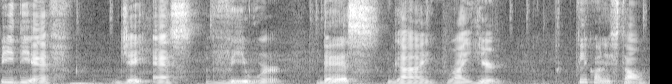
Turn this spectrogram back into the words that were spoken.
PDF JS Viewer. This guy right here. Click on install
